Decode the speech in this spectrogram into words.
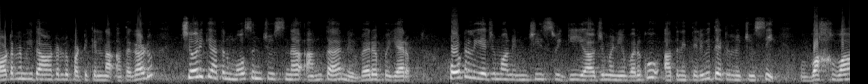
ఆర్డర్ మీద ఆర్డర్లు పట్టుకెళ్ళిన అతగాడు చివరికి అతను మోసం చూసిన అంతా నివ్వెరపోయారు. హోటల్ యజమాని నుంచి స్విగ్గీ యాజమాన్యం వరకు అతని తెలివితేటలను చూసి వాహ్ వా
